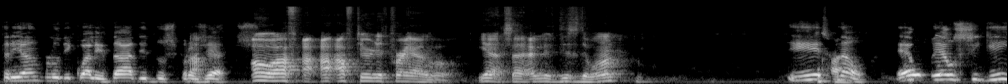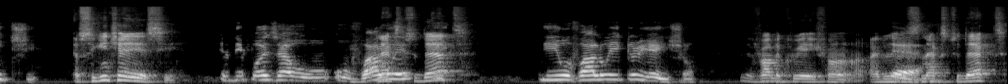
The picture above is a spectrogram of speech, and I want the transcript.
triângulo de qualidade dos projetos. Oh, after the triangle. Yes, I believe this is the one. E não, é, é o seguinte. É o seguinte é esse. E depois é o, o value Next to that. E, e o value creation. The value creation, I believe é. next to that.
